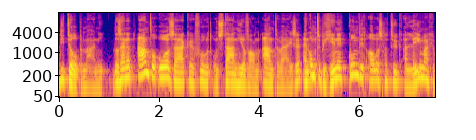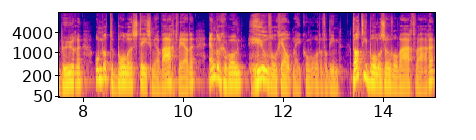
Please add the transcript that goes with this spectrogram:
Die tulpenmanie. Er zijn een aantal oorzaken voor het ontstaan hiervan aan te wijzen. En om te beginnen kon dit alles natuurlijk alleen maar gebeuren omdat de bollen steeds meer waard werden en er gewoon heel veel geld mee kon worden verdiend. Dat die bollen zoveel waard waren,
